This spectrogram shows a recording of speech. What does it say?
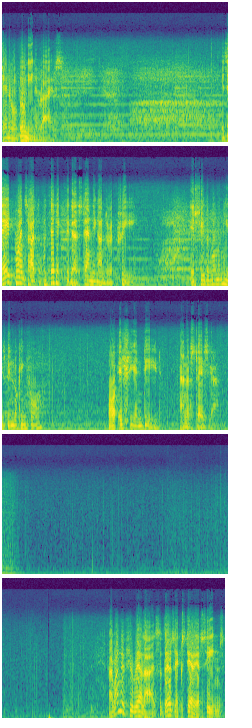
General Bunin arrives. His aide points out the pathetic figure standing under a tree. Is she the woman he's been looking for? Or is she indeed Anastasia? I wonder if you realize that those exterior scenes,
